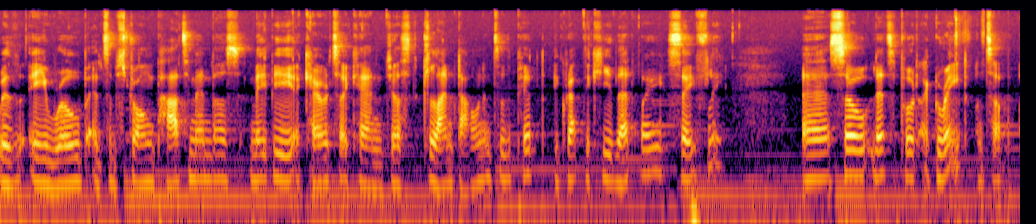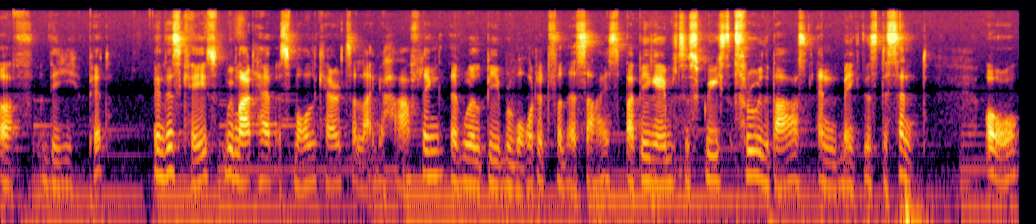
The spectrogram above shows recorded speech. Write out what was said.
With a rope and some strong party members, maybe a character can just climb down into the pit and grab the key that way safely. Uh, so let's put a grate on top of the pit. In this case, we might have a small character like a halfling that will be rewarded for their size by being able to squeeze through the bars and make this descent. Or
